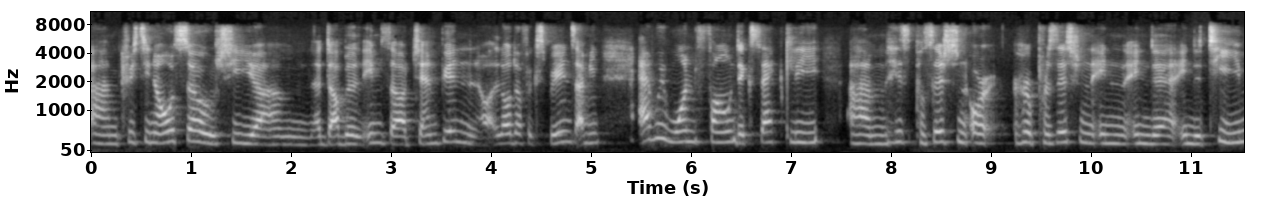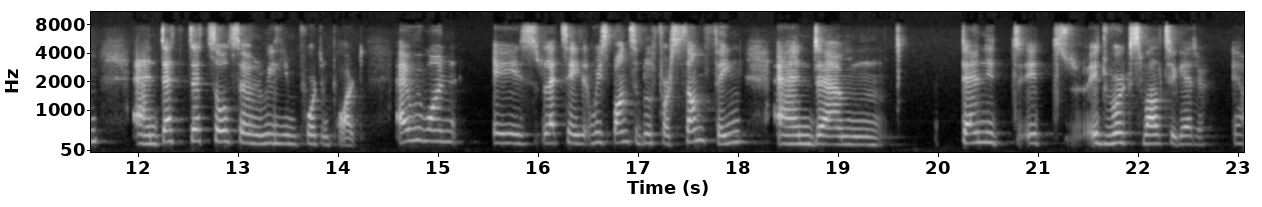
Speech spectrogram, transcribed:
Um, Christina also, she um, a double IMSA champion, a lot of experience. I mean, everyone found exactly um, his position or her position in, in the in the team, and that that's also a really important part. Everyone is, let's say, responsible for something, and um, then it it it works well together. Yeah.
